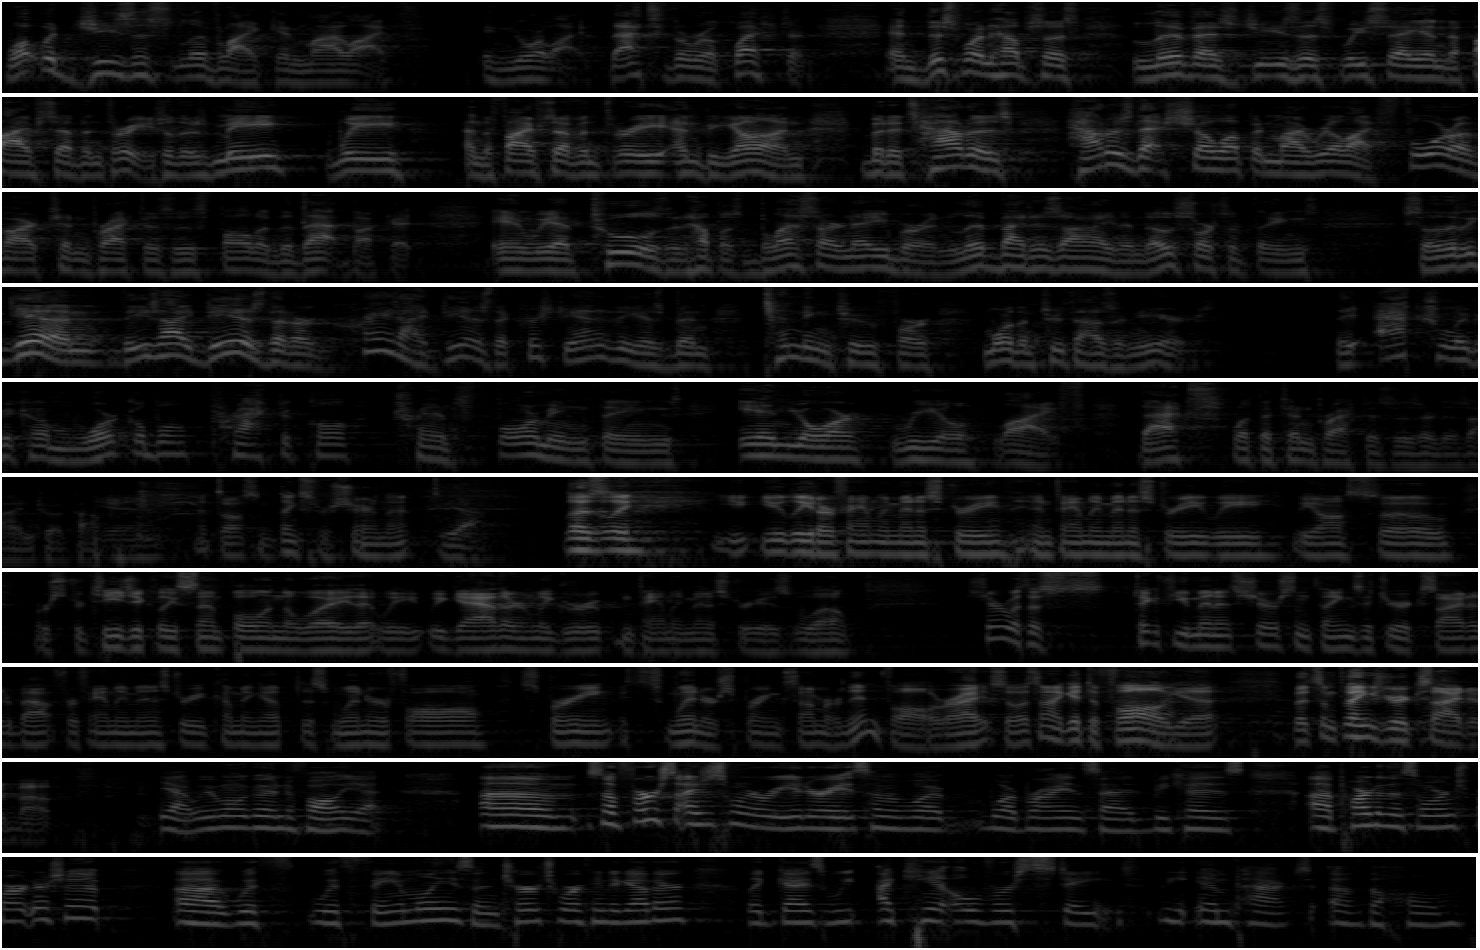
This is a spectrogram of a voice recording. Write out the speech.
what would Jesus live like in my life? in your life? That's the real question. And this one helps us live as Jesus, we say in the 573. So there's me, we, and the 573 and beyond. But it's how does, how does that show up in my real life? Four of our 10 practices fall into that bucket. And we have tools that help us bless our neighbor and live by design and those sorts of things. So that again, these ideas that are great ideas that Christianity has been tending to for more than 2,000 years, they actually become workable, practical, transforming things in your real life. That's what the 10 practices are designed to accomplish. Yeah, that's awesome. Thanks for sharing that. Yeah. Leslie, you, you, lead our family ministry. In family ministry, we, we also are strategically simple in the way that we, we gather and we group in family ministry as well. Share with us, take a few minutes, share some things that you're excited about for family ministry coming up this winter, fall, spring. It's winter, spring, summer, then fall, right? So let's not get to fall yet, but some things you're excited about. Yeah, we won't go into fall yet. Um, so first, I just want to reiterate some of what, what Brian said because uh, part of this Orange Partnership uh, with with families and church working together, like guys, we I can't overstate the impact of the home.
